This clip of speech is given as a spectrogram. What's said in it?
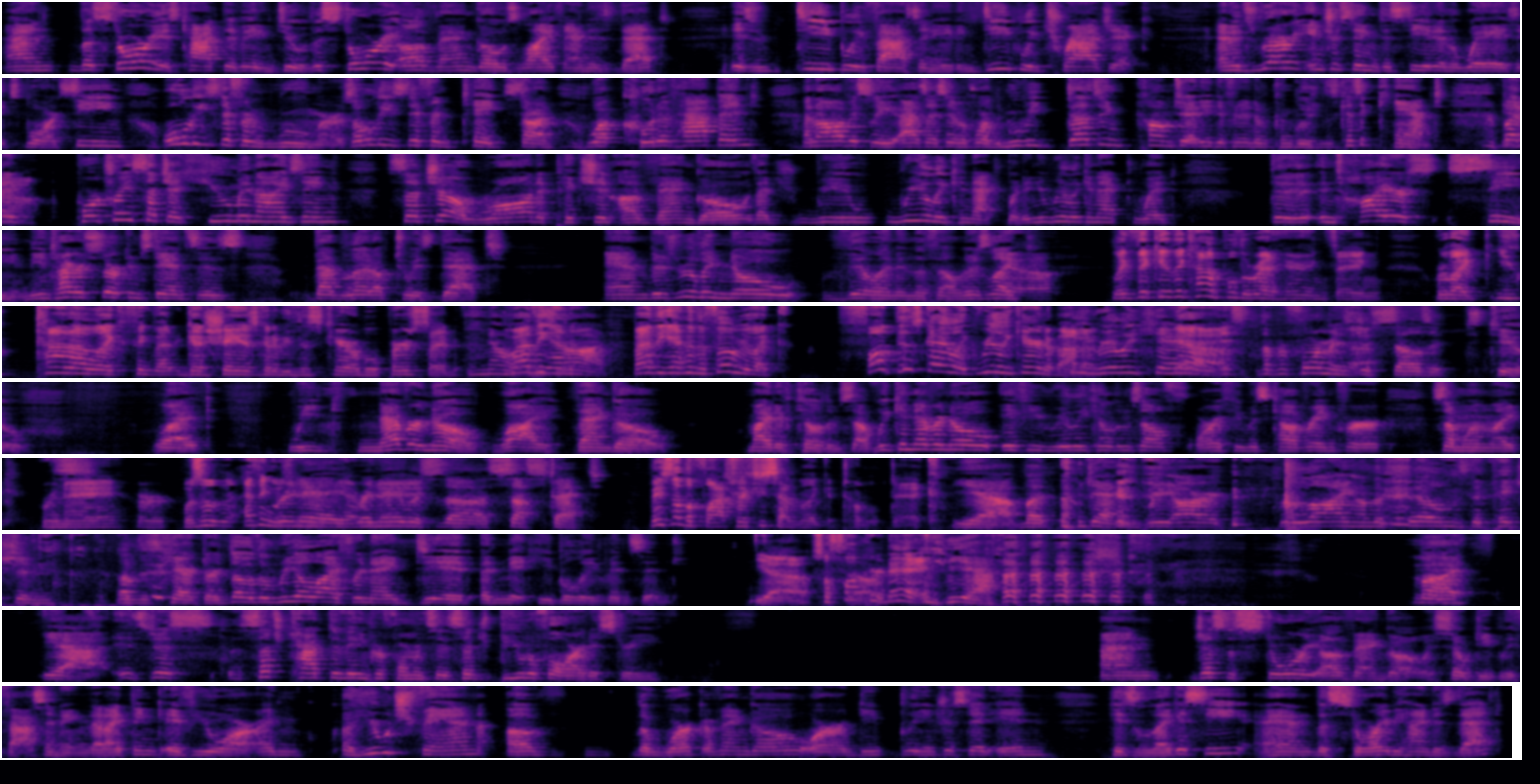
And the story is captivating too. The story of Van Gogh's life and his death is deeply fascinating, deeply tragic, and it's very interesting to see it in the way it's explored. Seeing all these different rumors, all these different takes on what could have happened, and obviously, as I said before, the movie doesn't come to any definitive conclusions because it can't. But it portrays such a humanizing, such a raw depiction of Van Gogh that you really connect with, and you really connect with the entire scene, the entire circumstances that led up to his death. And there's really no villain in the film. There's like, yeah. Like they they kind of pull the red herring thing, where like you kind of like think that Gachet is going to be this terrible person. No, But by the he's end, not. By the end of the film, you're like, fuck, this guy like really cared about it. he really cared. Yeah. It's the performance Yeah. just sells it too. Like we never know why Van Gogh might have killed himself. We can never know if he really killed himself or if he was covering for someone like Renee, or was it? I think it was Renee. Yeah, Renee was the suspect. based on the flashbacks. He sounded like a total dick. Yeah, but again, we are relying on the film's depiction of this character. Though the real life Renee did admit he bullied Vincent. Yeah, so fuck So. Renee. Yeah. but yeah, it's just such captivating performances, such beautiful artistry. And just the story of Van Gogh is so deeply fascinating that I think if you are a huge fan of the work of Van Gogh or are deeply interested in his legacy and the story behind his death,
